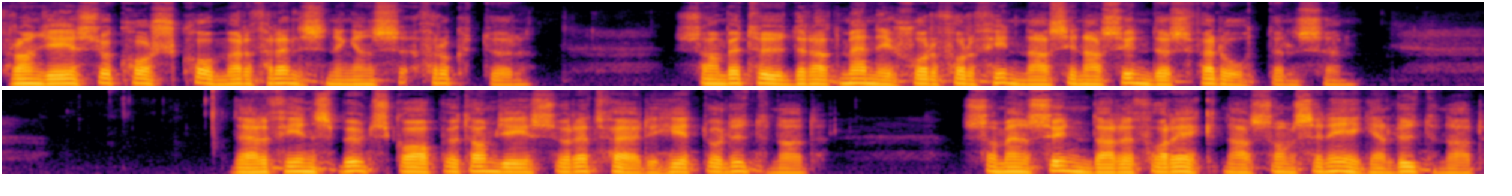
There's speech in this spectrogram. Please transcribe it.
Från Jesu kors kommer frälsningens frukter som betyder att människor får finna sina synders förlåtelse. Där finns budskapet om Jesu rättfärdighet och lydnad som en syndare får räkna som sin egen lydnad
